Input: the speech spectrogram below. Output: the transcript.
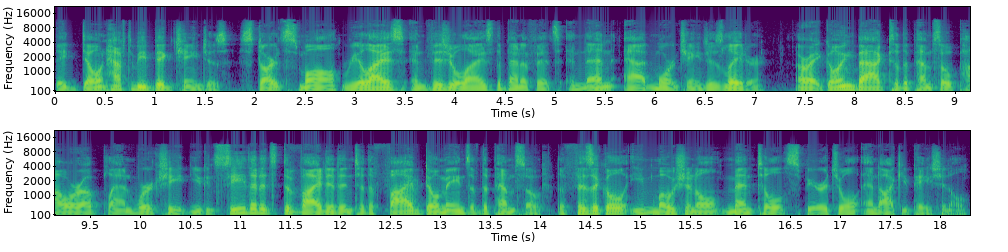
They don't have to be big changes. Start small, realize and visualize the benefits, and then add more changes later. All right, going back to the PEMSO Power Up Plan worksheet, you can see that it's divided into the five domains of the PEMSO the physical, emotional, mental, spiritual, and occupational.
